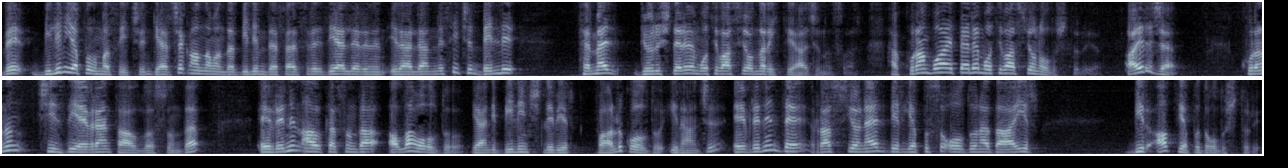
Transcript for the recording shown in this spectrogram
Ve bilim yapılması için, gerçek anlamında bilimde, felsefede diğerlerinin ilerlenmesi için belli temel görüşlere ve motivasyonlara ihtiyacınız var. Ha, Kur'an bu ayetlerle motivasyon oluşturuyor. Ayrıca Kur'an'ın çizdiği evren tablosunda evrenin arkasında Allah olduğu yani bilinçli bir varlık olduğu inancı evrenin de rasyonel bir yapısı olduğuna dair bir altyapı da oluşturuyor.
